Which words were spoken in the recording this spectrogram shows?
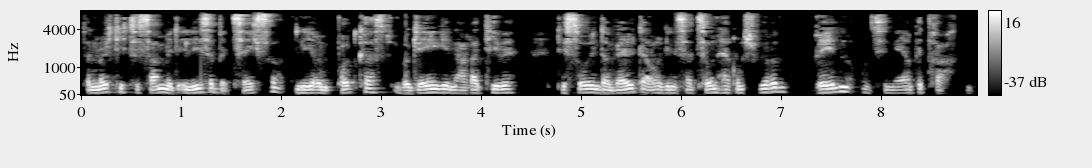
dann möchte ich zusammen mit Elisabeth Sechser in ihrem Podcast über gängige Narrative, die so in der Welt der Organisation herumschwirren, reden und sie näher betrachten.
